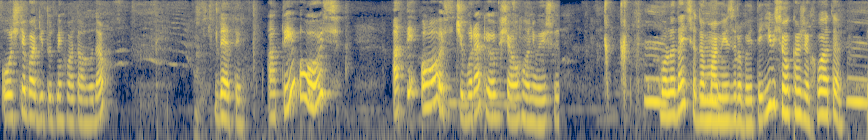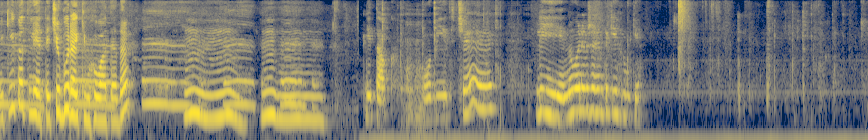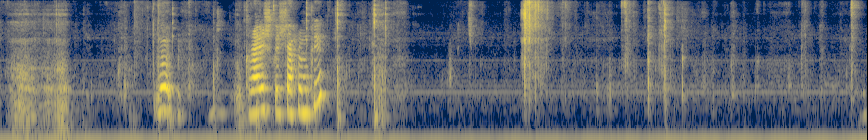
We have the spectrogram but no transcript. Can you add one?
О, ще баді тут не хватало, да? Де ти? А ти ось. А ти ось. Чебуреки взагалі огонь вийшли. Молодець сюди мамі зробити. І все, каже, хвата. Які котлети? Чебуреків хвата, да? Мгм, мгм. І так, обід ну вони вже не такі громкі. Ну, краєшки ще громкі.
